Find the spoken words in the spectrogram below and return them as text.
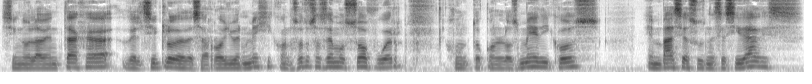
sino la ventaja del ciclo de desarrollo en México. Nosotros hacemos software junto con los médicos en base a sus necesidades.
